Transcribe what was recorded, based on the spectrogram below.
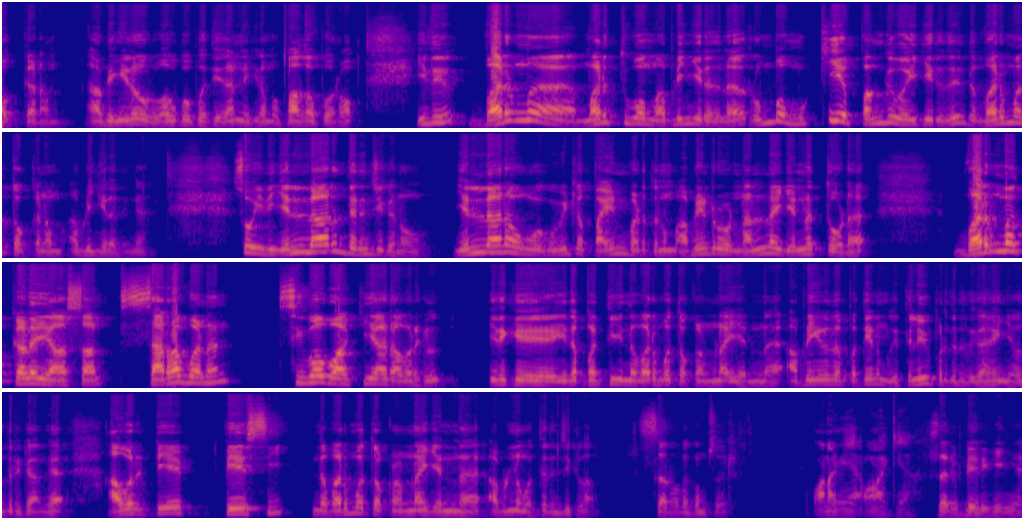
தொக்கணம் அப்படிங்கிற ஒரு வகுப்பை பற்றி தான் இன்றைக்கி நம்ம பார்க்க போகிறோம் இது வர்ம மருத்துவம் அப்படிங்கிறதுல ரொம்ப முக்கிய பங்கு வகிக்கிறது இந்த வர்ம தொக்கணம் அப்படிங்கிறதுங்க. ஸோ இது எல்லாரும் தெரிஞ்சுக்கணும். எல்லாரும் அவங்க வீட்டில் பயன்படுத்தணும் அப்படின்ற ஒரு நல்ல எண்ணத்தோட வர்மக்கலை ஆசான் சரவணன் சிவவாக்கியார் அவர்கள் இதுக்கு இதை பற்றி இந்த வர்ம தொக்கணம்னா என்ன அப்படிங்கிறத பற்றி நமக்கு தெளிவுபடுத்துறதுக்காக இங்கே வந்திருக்காங்க. அவர்கிட்டயே பேசி இந்த வர்ம தொக்கணம்னா என்ன அப்படின்னு நம்ம தெரிஞ்சுக்கலாம். சார் வணக்கம் சார். வணக்கம்யா வணக்கம்யா. சார் எப்படி இருக்கீங்க?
